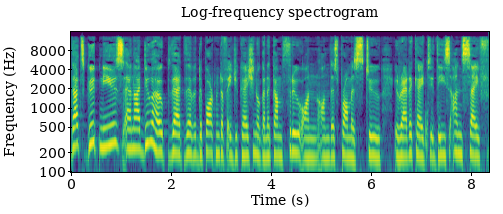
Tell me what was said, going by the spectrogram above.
That's good news, and I do hope that the Department of Education are going to come through on, on this promise to eradicate these unsafe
